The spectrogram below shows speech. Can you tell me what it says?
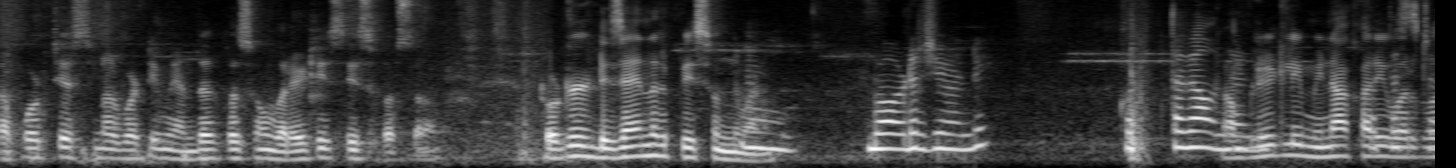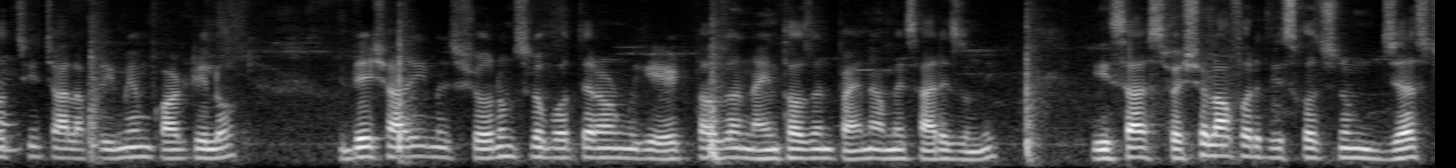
సపోర్ట్ చేస్తున్నారు బట్టి మీ అందరి కోసం వెరైటీస్ తీసుకొస్తున్నాం. టోటల్ డిజైనర్ పీస్ ఉంది మేడం బార్డర్ చూడండి. కొత్తగా ఉందండి. Completely meenakari work. వచ్చి చాలా ప్రీమియం క్వాలిటీలో ఇదే సారీ మీరు షోరూమ్స్లో పోతే అరౌండ్ మీకు ఎయిట్ థౌజండ్ నైన్ థౌజండ్ పైన అమ్మే సారీస్ ఉంది. ఈసారి స్పెషల్ ఆఫర్ తీసుకొచ్చినాం just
